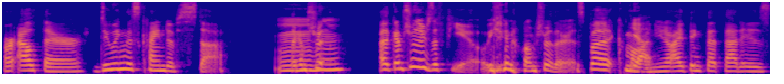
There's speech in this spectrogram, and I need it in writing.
are out there doing this kind of stuff? Mm-hmm. Like I'm sure mm-hmm. like I'm sure there's a few, you know, I'm sure there is. But come yeah. on, you know, I think that that is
